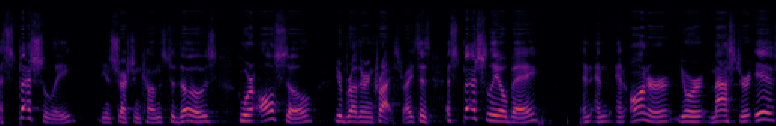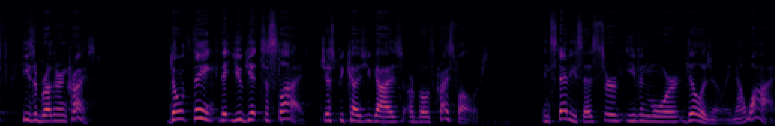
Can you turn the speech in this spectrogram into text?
especially the instruction comes to those who are also your brother in Christ, right? It says, especially obey and, and, and honor your master if he's a brother in Christ. Don't think that you get to slide just because you guys are both Christ followers. Instead, he says, serve even more diligently. Now, why?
